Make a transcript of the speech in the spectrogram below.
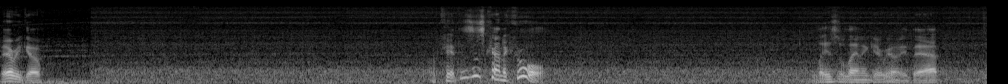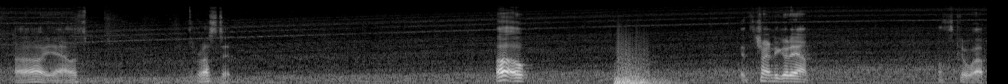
There we go. Okay, this is kind of cool. Laser landing gear. We don't need that. Oh, yeah. Let's thrust it. Uh-oh. It's trying to go down. Let's go up.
